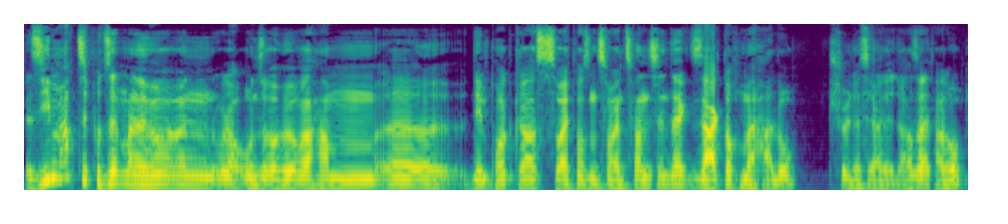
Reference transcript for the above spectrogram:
87% meiner Hörerinnen oder unserer Hörer haben äh, den Podcast 2022 entdeckt. Sagt doch mal Hallo. Schön, dass ihr alle da seid. Hallo.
